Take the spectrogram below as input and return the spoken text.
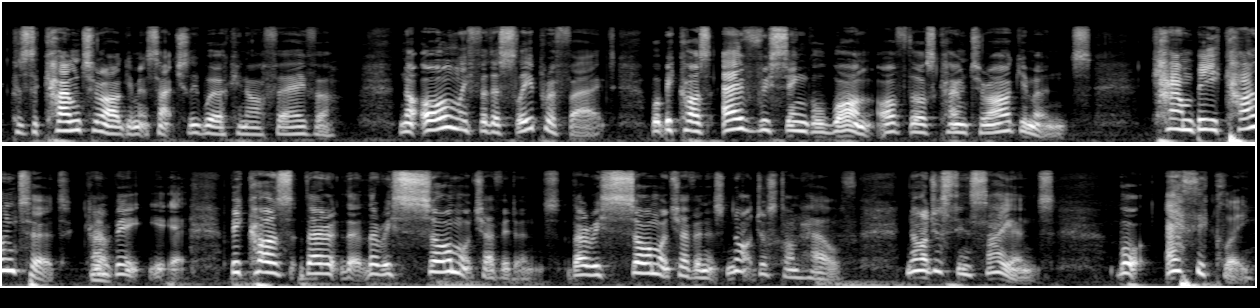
because the counter arguments actually work in our favour. Not only for the sleeper effect, but because every single one of those counter arguments can be countered can be because there there is so much evidence there is so much evidence not just on health not just in science but ethically.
